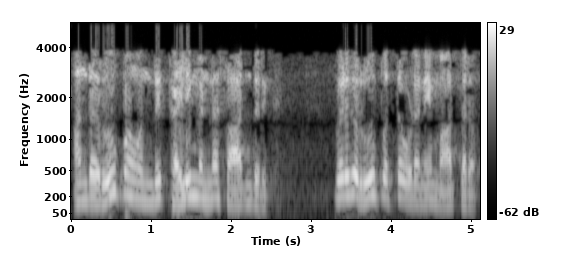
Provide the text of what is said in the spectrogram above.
அந்த ரூபம் வந்து களிமண்ண சார்ந்து இருக்கு. பிறகு ரூபத்தை உடனே மாத்திரம்.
